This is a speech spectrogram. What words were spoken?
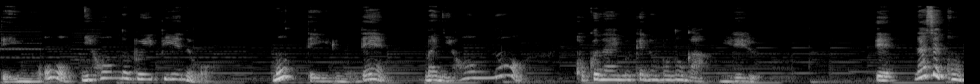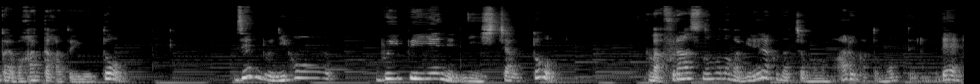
ていうのを、日本の VPN を持っているので、まあ、日本の国内向けのものが見れる。で、なぜ今回分かったかというと、全部日本 VPN にしちゃうと、まあ、フランスのものが見れなくなっちゃうものもあるかと思っているので、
